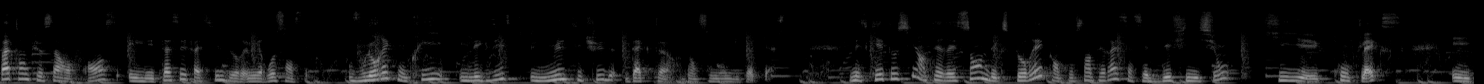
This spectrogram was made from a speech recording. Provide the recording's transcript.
pas tant que ça en France et il est assez facile de les recenser. Vous l'aurez compris, il existe une multitude d'acteurs dans ce monde du podcast. Mais ce qui est aussi intéressant d'explorer quand on s'intéresse à cette définition qui est complexe et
